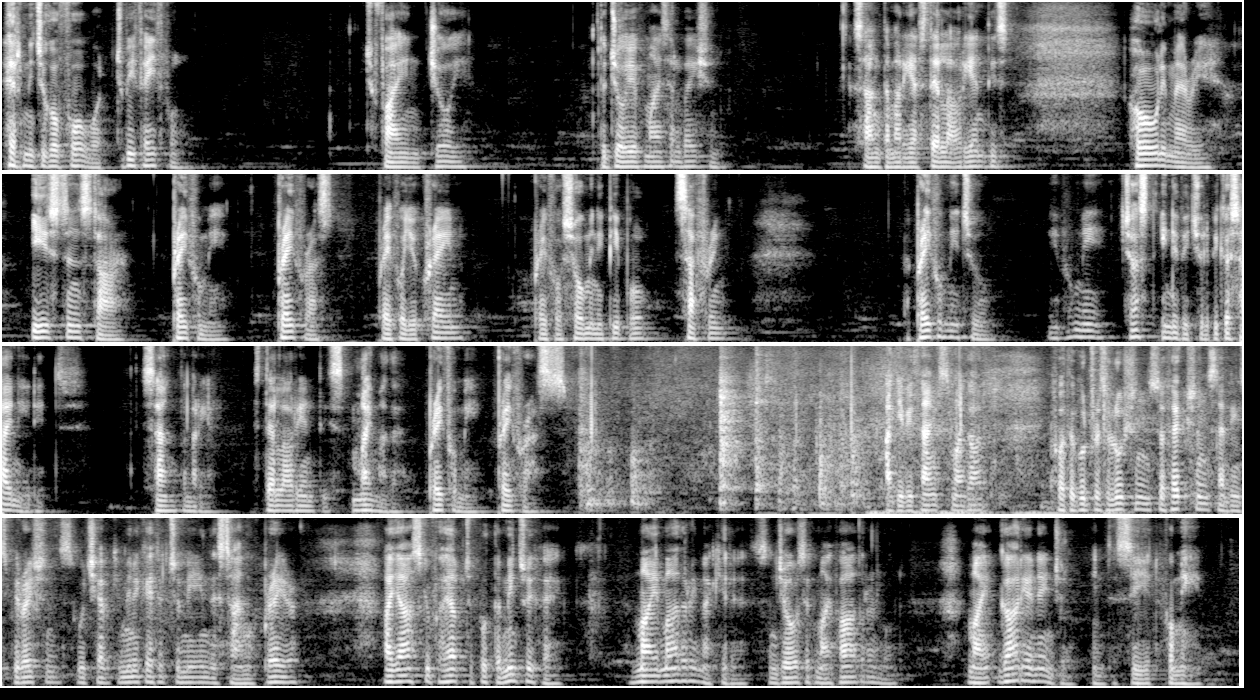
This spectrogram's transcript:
Help me to go forward, to be faithful, to find joy, the joy of my salvation. Sancta Maria Stella Orientis, Holy Mary, Eastern Star, pray for me, pray for us, pray for Ukraine, pray for so many people suffering. Pray for me too, for me just individually because I need it. Sancta Maria, Stella Orientis, my mother, pray for me, pray for us. I give you thanks, my God, for the good resolutions, affections, and inspirations which you have communicated to me in this time of prayer. I ask you for help to put them into effect. My Mother Immaculate, Saint Joseph, my Father and Lord, my guardian angel, intercede for me.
